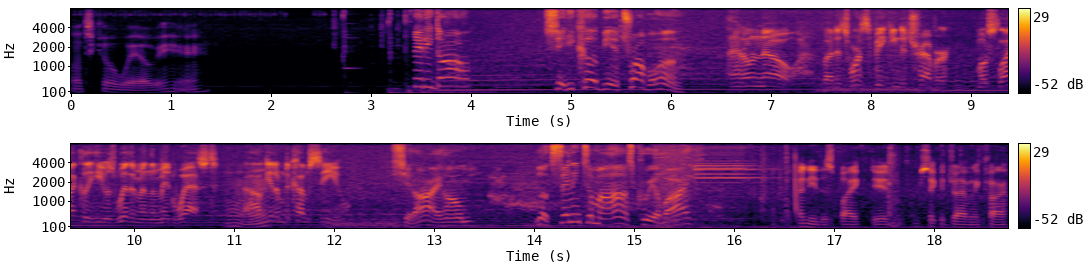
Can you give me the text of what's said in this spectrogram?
Let's go way over here. city, dog? Shit, he could be in trouble, huh? I don't know, but it's worth speaking to Trevor. Most likely he was with him in the Midwest. I'll get him to come see you. Shit, all right, homie. Look, send him to my aunt's crib, all right? I need this bike, dude. I'm sick of driving a car.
